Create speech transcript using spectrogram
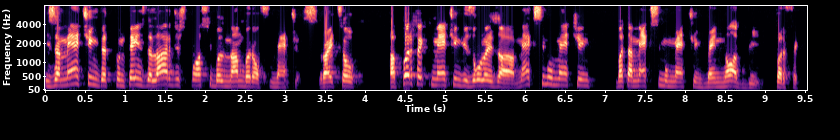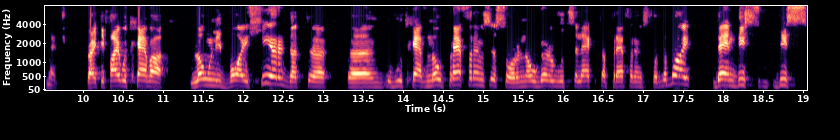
is a matching that contains the largest possible number of matches, right? So a perfect matching is always a maximum matching, but a maximum matching may not be perfect matching, right? If I would have a lonely boy here that uh, uh, would have no preferences or no girl would select a preference for the boy, then this, this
